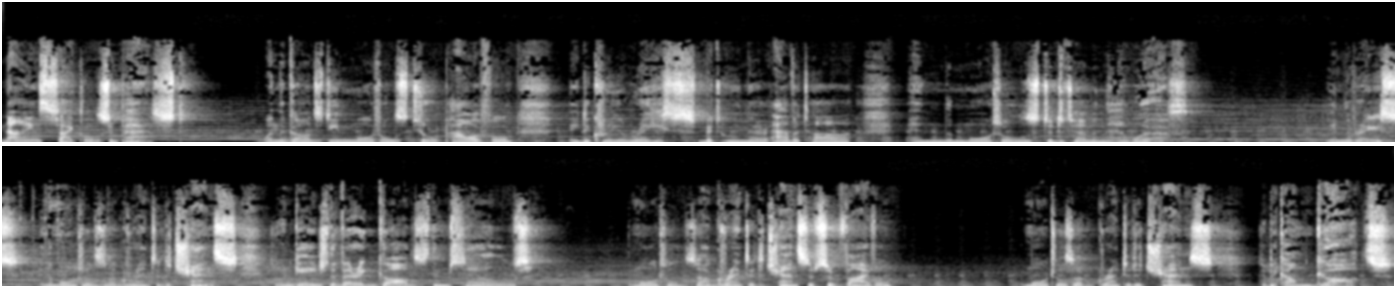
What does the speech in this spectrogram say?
Nine cycles have passed. When the gods deem mortals too powerful, they decree a race between their avatar and the mortals to determine their worth. In the race, the mortals are granted a chance to engage the very gods themselves. The mortals are granted a chance of survival. The mortals are granted a chance to become gods.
